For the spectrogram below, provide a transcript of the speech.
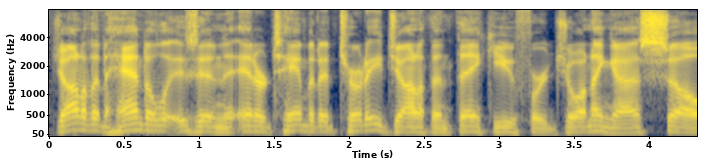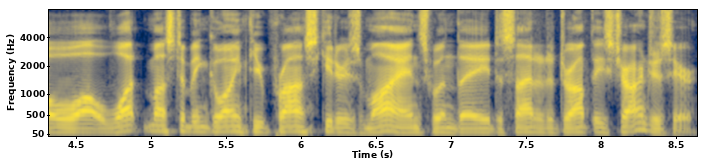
Jonathan Handel is an entertainment attorney. Jonathan, thank you for joining us. So, uh, what must have been going through prosecutors' minds when they decided to drop these charges here?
